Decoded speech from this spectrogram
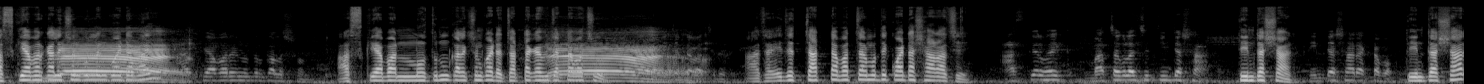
আজকে আবার কালেকশন করলেন কয়টা ভাই? আজকে আবার নতুন কালেকশন আজকে আবার নতুন কালেকশন কয়টা? চারটা গাভি চারটা বাছুর আচ্ছা এই যে চারটা বাচ্চার মধ্যে কয়টা সার আছে? আজকের ভাই বাচ্চাগুলো আছে তিনটা সার। তিনটা সার। তিনটা সার একটা বক তিনটা সার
